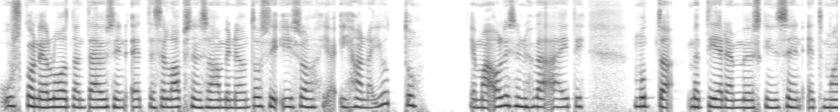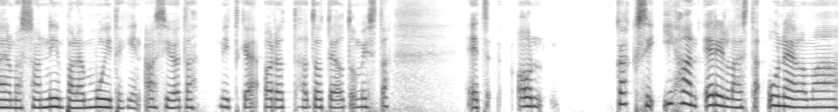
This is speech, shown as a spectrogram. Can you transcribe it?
uskon ja luotan täysin, että se lapsen saaminen on tosi iso ja ihana juttu, ja mä olisin hyvä äiti, mutta mä tiedän myöskin sen, että maailmassa on niin paljon muitakin asioita, mitkä odottaa toteutumista. Että on kaksi ihan erilaista unelmaa,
